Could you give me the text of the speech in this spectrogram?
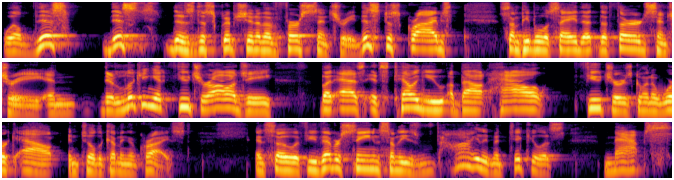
well, this this this description of a first century. This describes, some people will say that the third century, and they're looking at futurology but as it's telling you about how future is going to work out until the coming of Christ. And so, if you've ever seen some of these highly meticulous maps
